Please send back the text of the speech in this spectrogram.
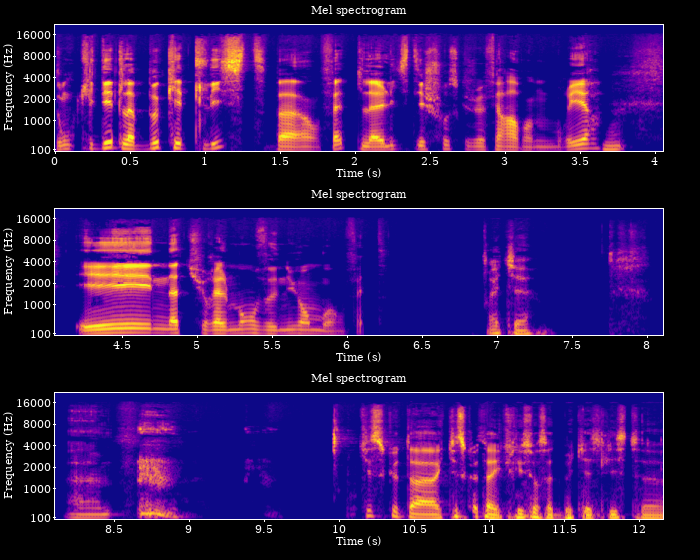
donc l'idée de la bucket list, bah, en fait, la liste des choses que je vais faire avant de mourir mmh. est naturellement venue en moi, en fait. Ok. Euh, qu'est-ce que tu as, qu'est-ce que as écrit sur cette bucket list euh?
